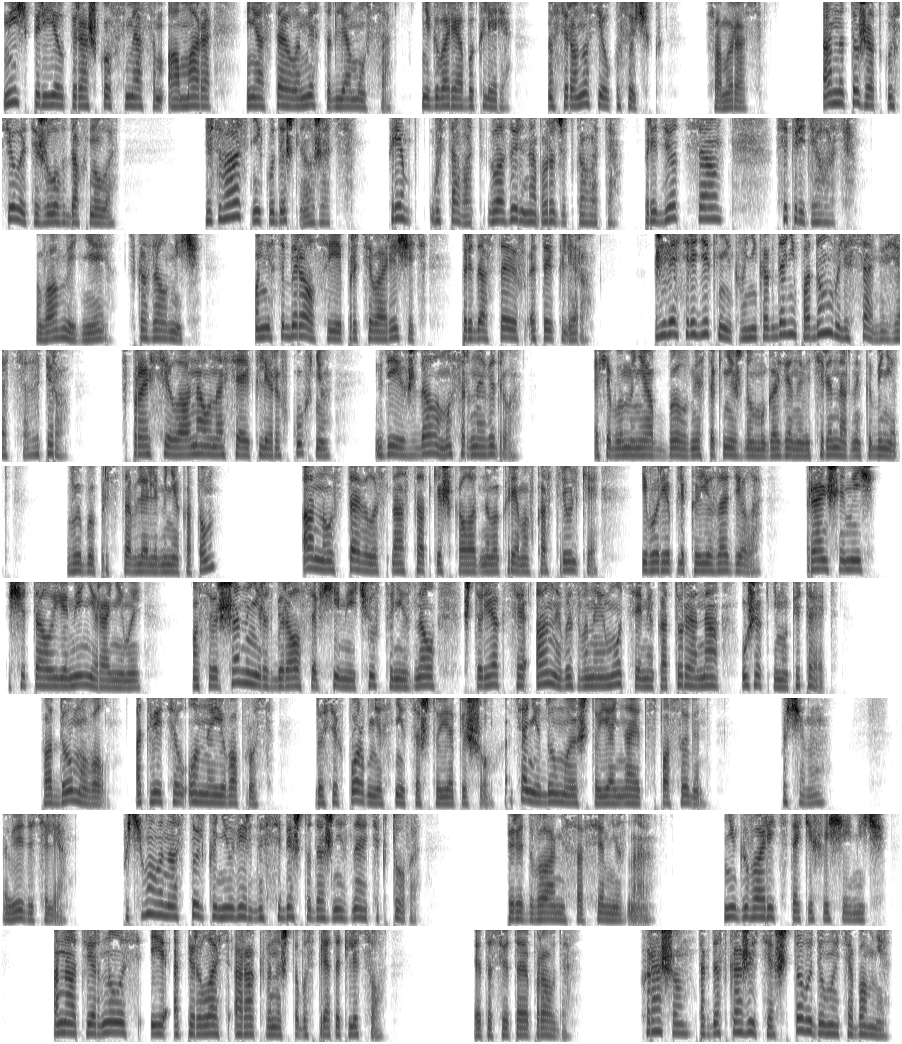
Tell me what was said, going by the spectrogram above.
Мич переел пирожков с мясом омара и не оставил места для мусса, не говоря об эклере, но все равно съел кусочек. В самый раз. Анна тоже откусила и тяжело вздохнула. «Из вас никудышный лжец. Крем густоват, глазурь, наоборот, жидковата. Придется все переделать». «Вам виднее», — сказал Мич. Он не собирался ей противоречить, предоставив это эклеру. «Живя среди книг, вы никогда не подумывали сами взяться за перо?» — спросила она, унося эклеры в кухню, где их ждало мусорное ведро. «Если бы у меня был вместо книжного магазина ветеринарный кабинет, вы бы представляли меня котом?» Анна уставилась на остатки шоколадного крема в кастрюльке, его реплика ее задела. Раньше Мич считал ее менее ранимой, он совершенно не разбирался в химии чувств и не знал, что реакция Анны вызвана эмоциями, которые она уже к нему питает. «Подумывал», — ответил он на ее вопрос. «До сих пор мне снится, что я пишу, хотя не думаю, что я на это способен». «Почему?» «Видите ли». «Почему вы настолько не уверены в себе, что даже не знаете, кто вы?» «Перед вами совсем не знаю». «Не говорите таких вещей, Мич». Она отвернулась и оперлась о раковину, чтобы спрятать лицо. «Это святая правда». «Хорошо, тогда скажите, что вы думаете обо мне?»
